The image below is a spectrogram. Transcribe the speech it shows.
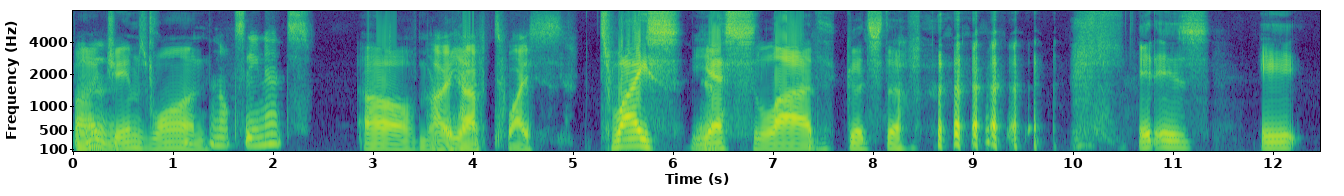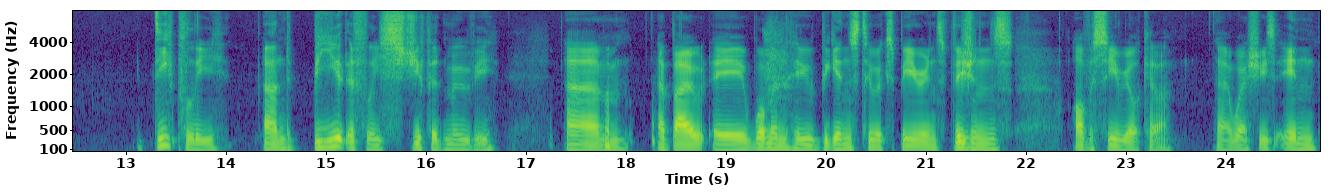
by Mm. James Wan. Not seen it. Oh, I have twice. twice. Yeah. Yes, lad. Good stuff. it is a deeply and beautifully stupid movie um, about a woman who begins to experience visions of a serial killer, uh, where she's in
